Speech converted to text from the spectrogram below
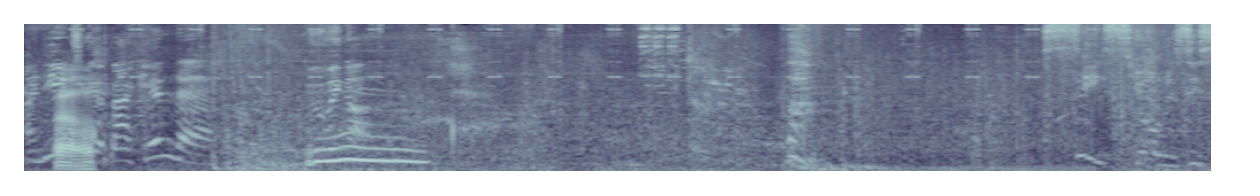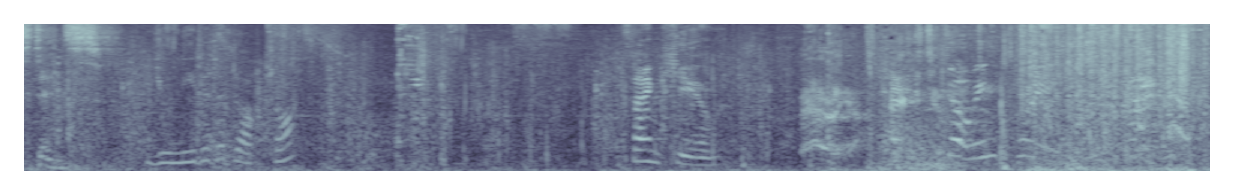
I need Oh. to get back in there. Moving up. Cease your resistance. You needed a doctor? Thank you. Barrier, Going free.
